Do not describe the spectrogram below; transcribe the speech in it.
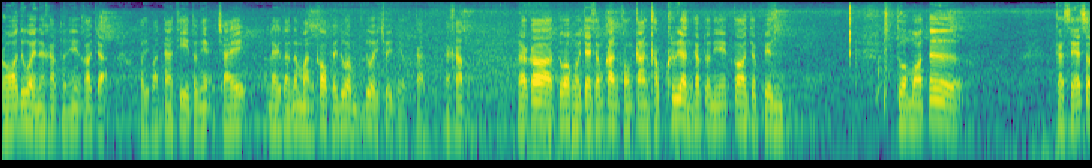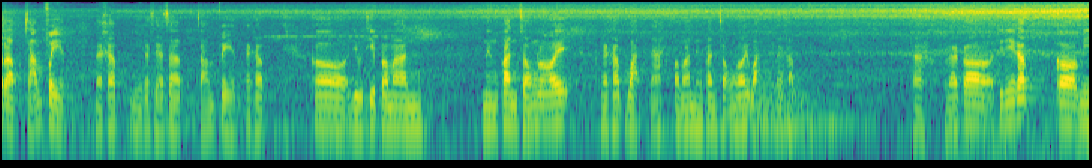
ล้อด้วยนะครับ ตัวนี้เขาจะปฏิบัติหน้าที่ตัวนี้ใช้แรงดันน้ำมันเข้าไปด้วยด้วยช่วยเดียวกันนะครับ แล้วก็ตัวหัวใจสำคัญของการขับเคลื่อนครับตัวนี้ก็จะเป็นตัวมอเตอร์ กระแสสลับ 3 เฟสนะครับ มีกระแสสลับ 3 เฟสนะครับ ก็อยู่ที่ประมาณ 1,200 นะครับ วัตต์นะ ประมาณ 1,200 วัตต์นะครับอะแล้วก็ทีนี้ครับ ก็มี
